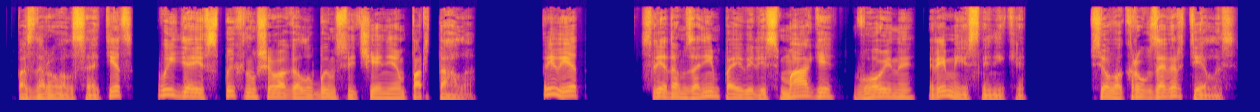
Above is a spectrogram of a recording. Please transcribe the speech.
— поздоровался отец, выйдя из вспыхнувшего голубым свечением портала. «Привет». Следом за ним появились маги, воины, ремесленники. Все вокруг завертелось.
